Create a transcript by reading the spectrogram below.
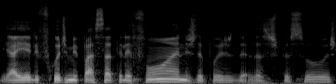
e aí ele ficou de me passar telefones depois dessas pessoas.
